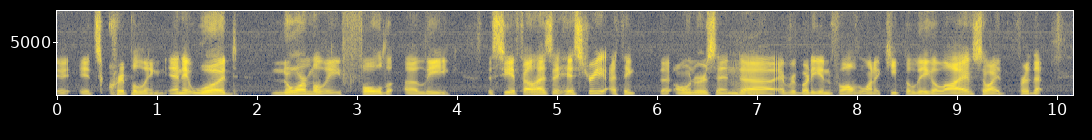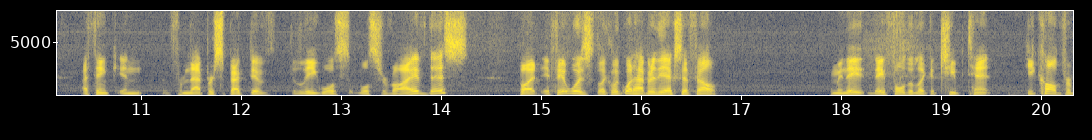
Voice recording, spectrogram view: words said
it, it's crippling, and it would normally fold a league. The CFL has a history. I think the owners and uh, everybody involved want to keep the league alive. So I for that, I think in from that perspective, the league will will survive this. But if it was like, look what happened to the XFL. I mean, they they folded like a cheap tent. He called for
